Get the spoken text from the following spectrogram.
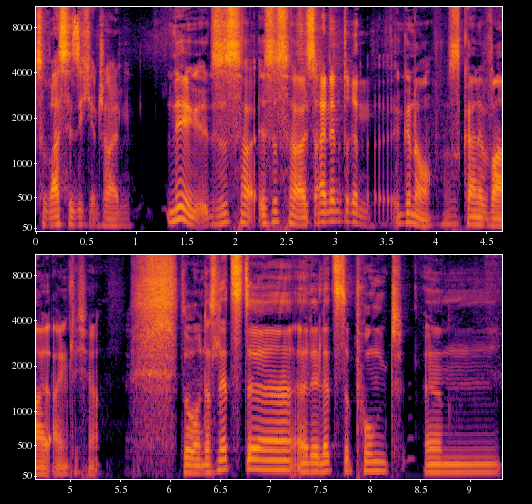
zu was sie sich entscheiden. Nee, es ist, es ist halt. Es ist einem drin. Genau, es ist keine Wahl eigentlich, ja. So, und das letzte, äh, der letzte Punkt, ähm,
